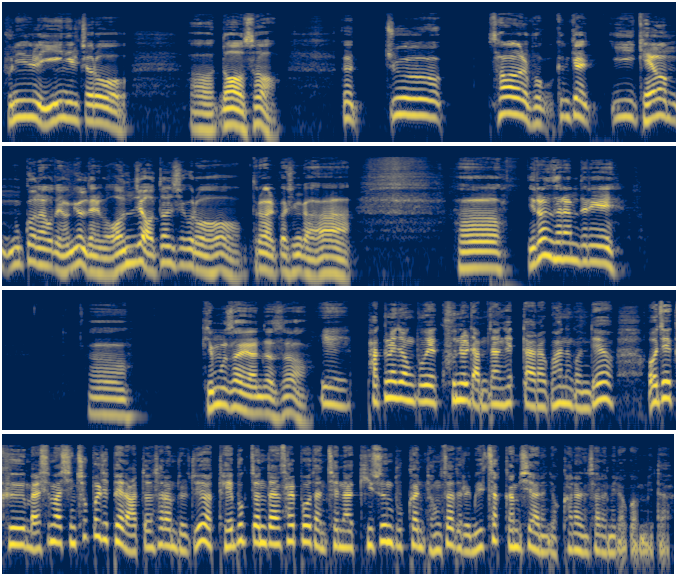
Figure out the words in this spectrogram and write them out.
군인을 2인 1조로 어, 넣어서 그 쭉 상황을 보고 그러니까 이 계엄 문건하고도 연결되는 거 언제 어떤 식으로 들어갈 것인가 어, 이런 사람들이 어, 기무사에 앉아서 예, 박근혜 정부의 군을 담당했다라고 하는 건데요. 어제 그 말씀하신 촛불 집회에 나왔던 사람들도요. 대북 전단 살포 단체나 기순 북한 병사들을 밀착 감시하는 역할을 하는 사람이라고 합니다.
